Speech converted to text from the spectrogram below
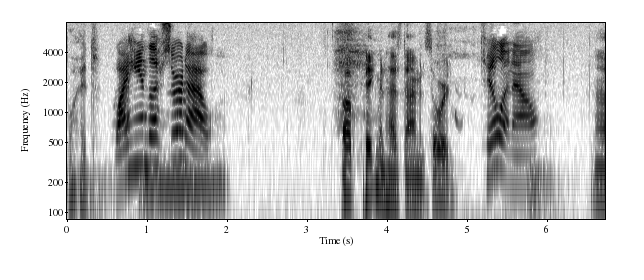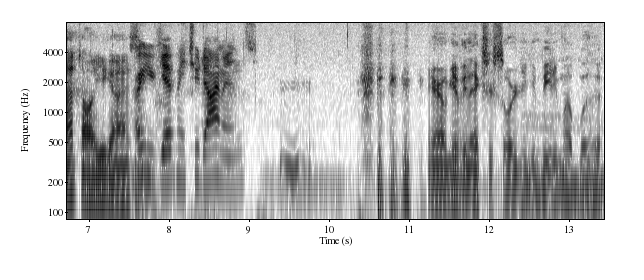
What? Why hand the sword out? Oh, Pigman has diamond sword. Kill it now. No, that's all you guys. Or you give me two diamonds. Here, I'll give you an extra sword. You can beat him up with it.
